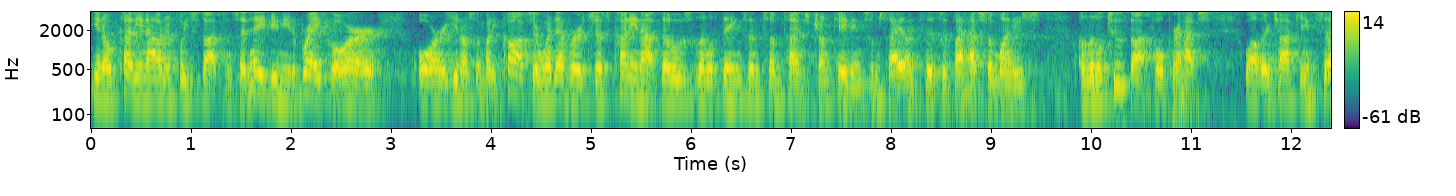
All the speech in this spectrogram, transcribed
you know, cutting out if we stopped and said, hey, do you need a break? Or, or you know, somebody coughs or whatever. It's just cutting out those little things and sometimes truncating some silences if I have someone who's a little too thoughtful, perhaps while they're talking. So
